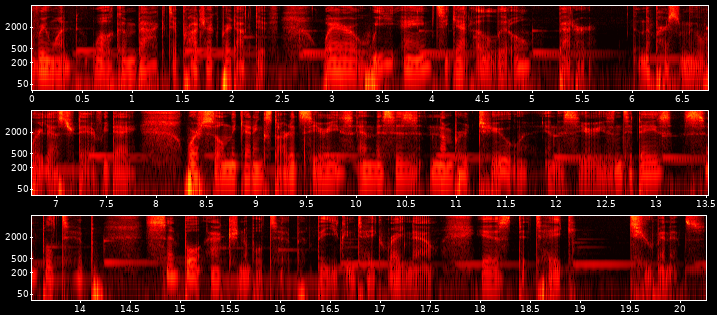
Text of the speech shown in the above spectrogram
everyone. Welcome back to Project Productive, where we aim to get a little better than the person we were yesterday every day. We're still in the Getting Started series, and this is number two in the series. And today's simple tip, simple actionable tip that you can take right now is to take two minutes.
